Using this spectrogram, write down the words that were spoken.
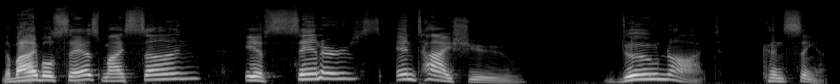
The Bible says, My son, if sinners entice you, do not consent.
